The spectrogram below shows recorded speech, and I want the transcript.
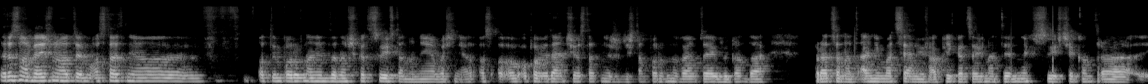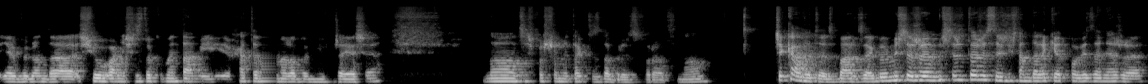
Rozmawialiśmy o tym ostatnio, o tym porównaniu do na przykład Swifta, no nie, ja właśnie opowiadałem Ci ostatnio, że gdzieś tam porównywałem to, jak wygląda praca nad animacjami w aplikacjach natywnych w Swiftie kontra jak wygląda siłowanie się z dokumentami HTML-owymi w JS-ie. No, coś poszło mi tak, to jest dobry zwrot, no. Ciekawe to jest bardzo, jakby myślę, że myślę, że też jesteś gdzieś tam daleki od powiedzenia, że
